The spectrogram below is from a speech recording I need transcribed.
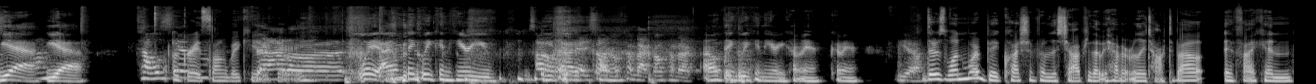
yeah, Swan yeah. tells A him great song by Katy that, Perry. uh, Wait, I don't think we can hear you. You oh, okay, sorry, I'll come- come back. I'll come back. I don't think we can hear you. Come here. Come here. Yeah. There's one more big question from this chapter that we haven't really talked about. If I can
